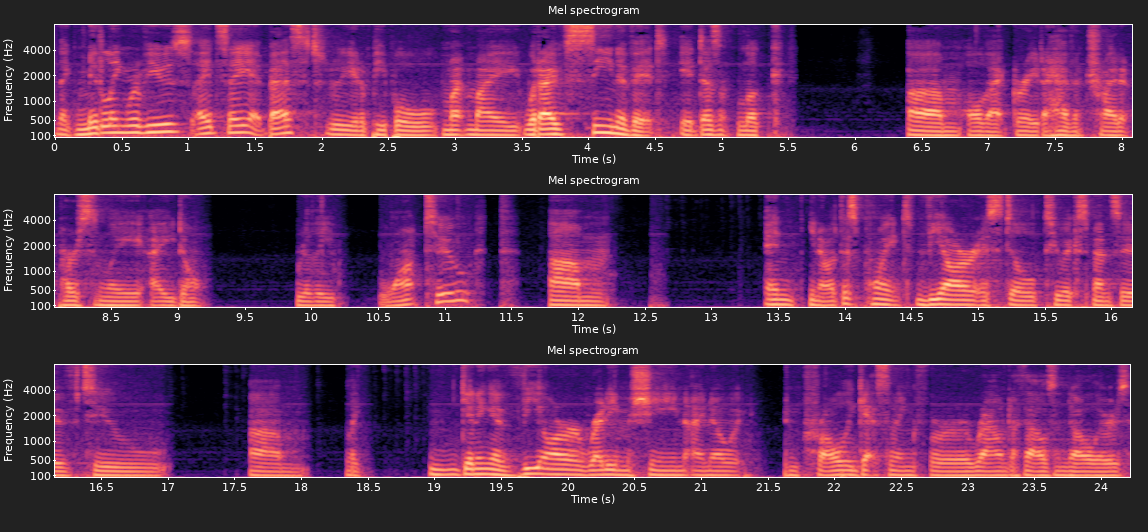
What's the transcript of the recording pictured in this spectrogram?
like middling reviews, I'd say at best. You know, people my, my what I've seen of it, it doesn't look um, all that great. I haven't tried it personally. I don't really want to. Um, and you know at this point VR is still too expensive to um like getting a VR ready machine I know it can probably get something for around a thousand dollars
